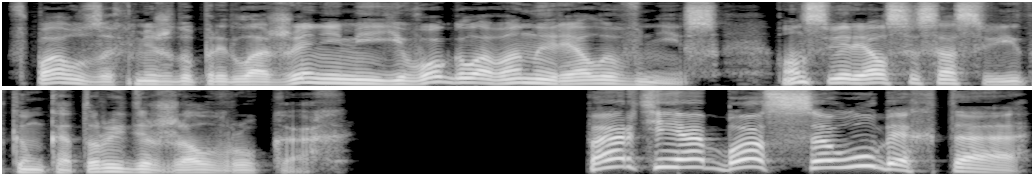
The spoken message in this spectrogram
В паузах между предложениями его голова ныряла вниз. Он сверялся со свитком, который держал в руках. «Партия босса Убехта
